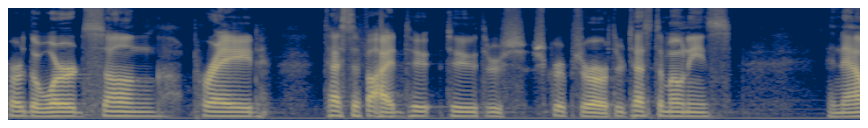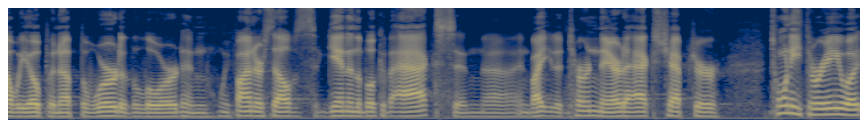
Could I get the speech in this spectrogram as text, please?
heard the word sung, prayed, testified to, to through scripture or through testimonies. And now we open up the word of the Lord and we find ourselves again in the book of Acts and uh, invite you to turn there to Acts chapter 23. We'll,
